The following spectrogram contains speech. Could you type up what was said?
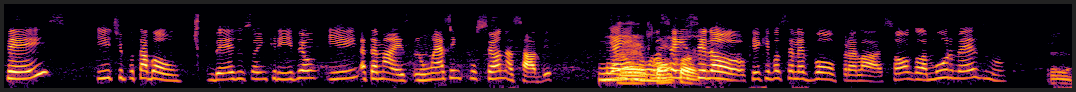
fez e tipo, tá bom, beijo, sou incrível e até mais. Não é assim que funciona, sabe? Não, e aí, o que você concordo. ensinou? O que, que você levou pra lá? Só glamour mesmo? É,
